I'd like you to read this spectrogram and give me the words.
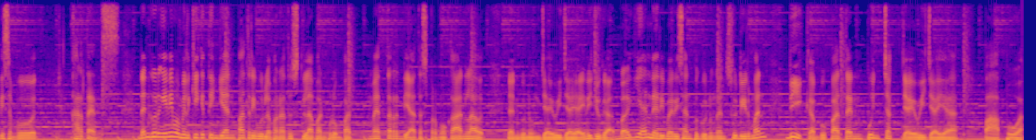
disebut Kartens. Dan gunung ini memiliki ketinggian 4.884 meter di atas permukaan laut. Dan Gunung Jayawijaya ini juga bagian dari barisan pegunungan Sudirman di Kabupaten Puncak Jayawijaya, Papua.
